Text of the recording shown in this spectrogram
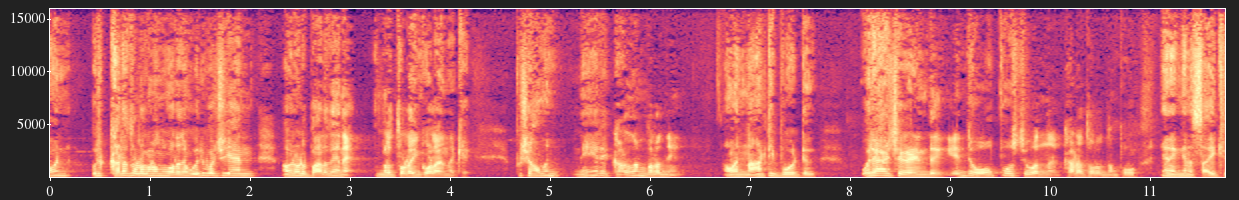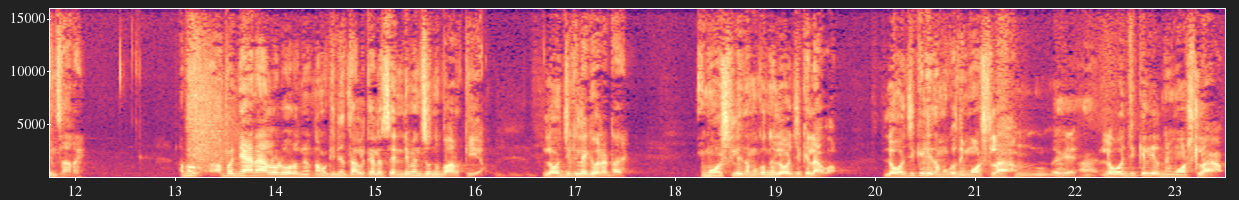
അവൻ ഒരു കട തുടങ്ങണമെന്ന് പറഞ്ഞ ഒരുപക്ഷെ ഞാൻ അവനോട് പറഞ്ഞേനെ നിങ്ങൾ തുടങ്ങിക്കോളാം എന്നൊക്കെ. പക്ഷെ അവൻ നേരെ കള്ളം പറഞ്ഞ് അവൻ നാട്ടിൽ പോയിട്ട് ഒരാഴ്ച കഴിഞ്ഞിട്ട് എന്റെ ഓപ്പോസിറ്റ് വന്ന് കട തുറന്നപ്പോൾ ഞാൻ എങ്ങനെ സഹിക്കും സാറേ? അപ്പോൾ അപ്പോൾ ഞാൻ ആളോട് പറഞ്ഞു നമുക്കിനി തൽക്കാലം സെന്റിമെന്റ്സ് ഒന്ന് പാർക്ക് ചെയ്യാം. ലോജിക്കിലേക്ക് വരട്ടെ. ഇമോഷണലി നമുക്കൊന്ന് ലോജിക്കലാവാം ലോജിക്കലി നമുക്കൊന്ന് ഇമോഷണൽ ആകാം ലോജിക്കലി ഒന്ന് ഇമോഷണൽ ആകാം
